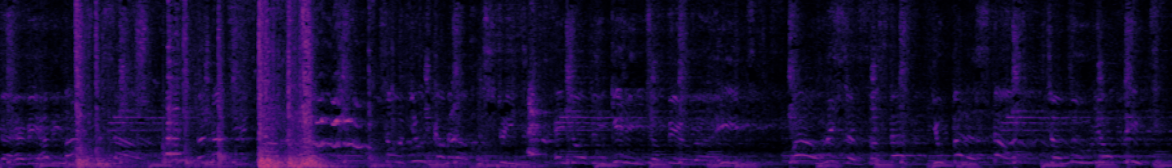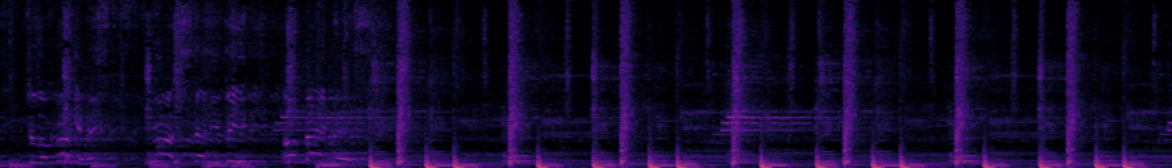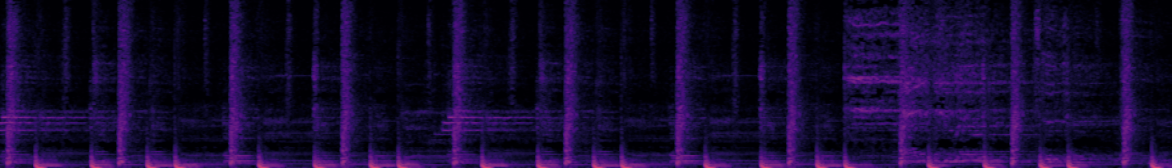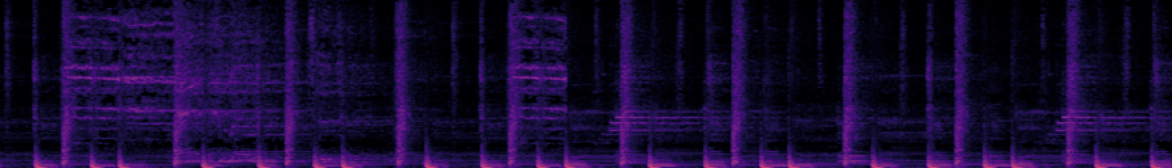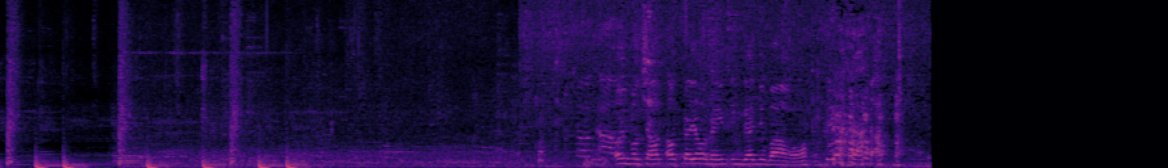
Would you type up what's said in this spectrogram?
the heavy, heavy monster sound. The nuttiest So if you coming up the street and you're beginning to feel the heat, well, listen, Buster, you better start to move your feet to the rockinest, rock steady beat of madness. Oy, mag-shout out kayo. Naiintindihan niyo ba ako?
